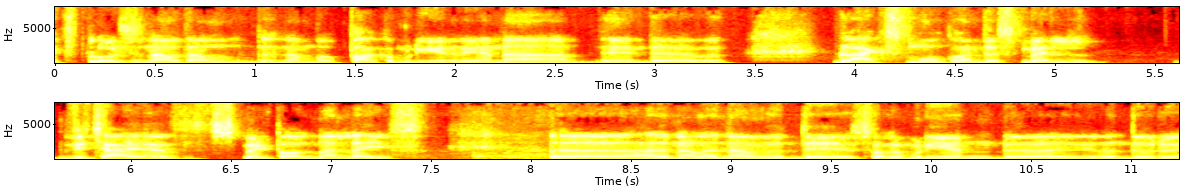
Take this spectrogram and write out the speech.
எக்ஸ்ப்ளோஷனாக தான் நம்ம பார்க்க முடிகிறது. ஏன்னா இந்த பிளாக் ஸ்மோக்கும் அந்த smell which I have smelt all my life அதனால நான் வந்து சொல்ல முடியும். இந்த இது வந்து ஒரு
